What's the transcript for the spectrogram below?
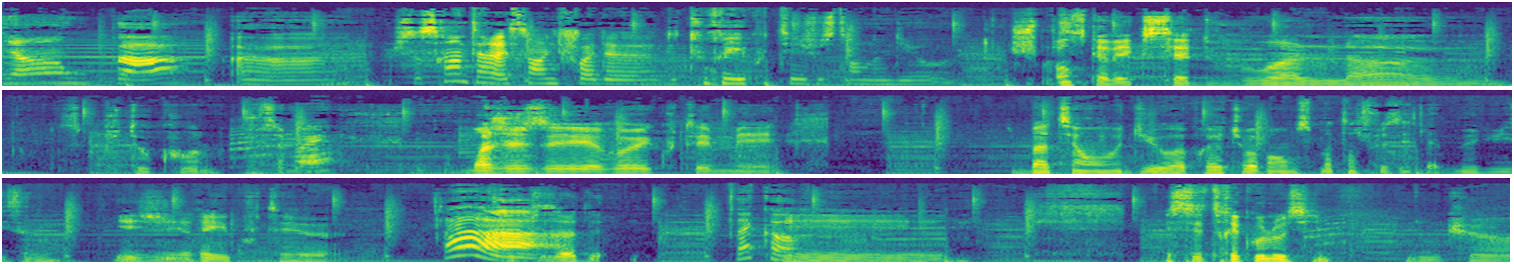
bien ou pas. Euh, ce serait intéressant une fois de, de tout réécouter juste en audio. Je pense qu'avec cette voix-là, euh, c'est plutôt cool. Je sais pas. Ouais. Moi, je les ai réécoutés, mais. Bah, tiens, en audio après, tu vois, par exemple, ce matin, je faisais de la menuiserie et j'ai réécouté euh, Ah, l'épisode d'accord. et. Et c'est très cool aussi. Donc, euh,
